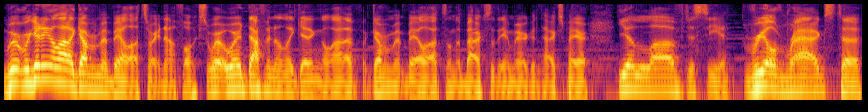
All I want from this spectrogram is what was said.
we're, we're getting a lot of government bailouts right now, folks. We're, we're definitely getting a lot of government bailouts on the backs of the American taxpayer. You love to see it. Real rags to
